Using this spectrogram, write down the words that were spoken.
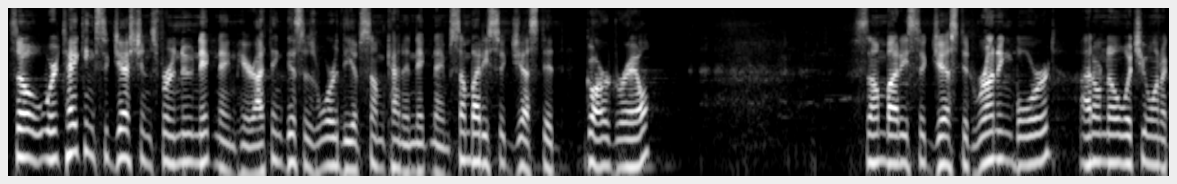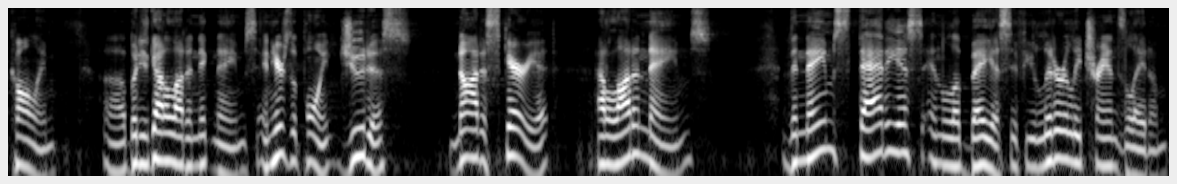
So we're taking suggestions for a new nickname here. I think this is worthy of some kind of nickname. Somebody suggested guardrail. Somebody suggested running board. I don't know what you want to call him, uh, but he's got a lot of nicknames. And here's the point Judas, not Iscariot, had a lot of names. The names Thaddeus and Lebbaeus, if you literally translate them,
